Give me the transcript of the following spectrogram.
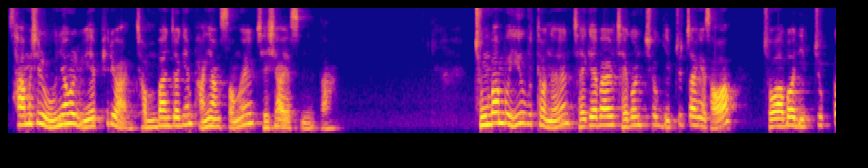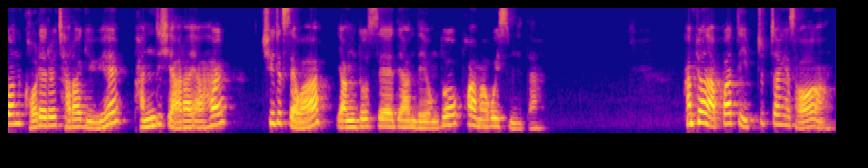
사무실 운영을 위해 필요한 전반적인 방향성을 제시하였습니다. 중반부 이후부터는 재개발, 재건축 입주장에서 조합원 입주권 거래를 잘하기 위해 반드시 알아야 할 취득세와 양도세에 대한 내용도 포함하고 있습니다. 한편 아파트 입주장에서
